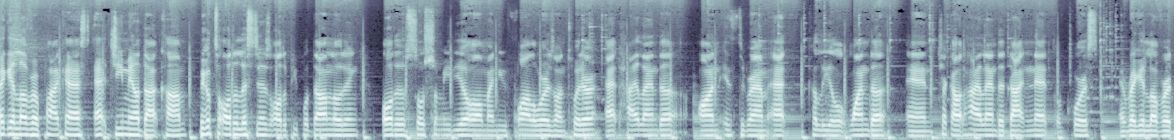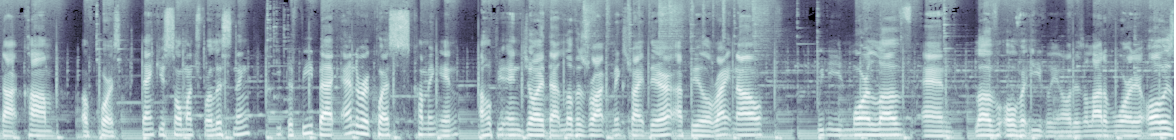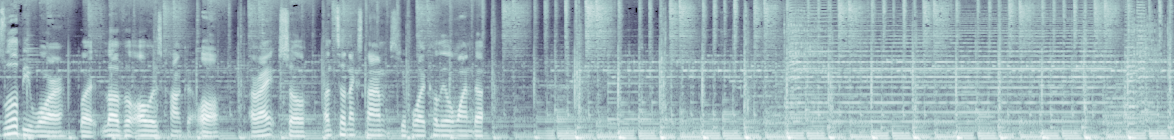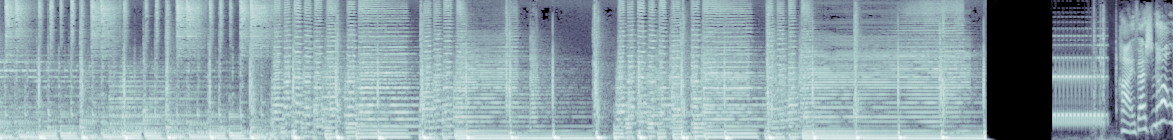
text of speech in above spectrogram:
feedback, reggaeloverpodcast at gmail.com. Big up to all the listeners, all the people downloading, all the social media, all my new followers on Twitter at Highlander, on Instagram at Khalil Wanda, and check out Highlander.net, of course, and reggaelover.com, of course. Thank you so much for listening. Keep the feedback and the requests coming in. I hope you enjoyed that Lovers Rock mix right there. I feel right now we need more love and love over evil. You know, there's a lot of war. There always will be war, but love will always conquer all. All right. So until next time, it's your boy Khalil Wanda. Fashion Hotline.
